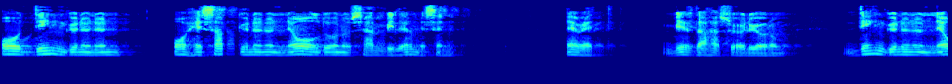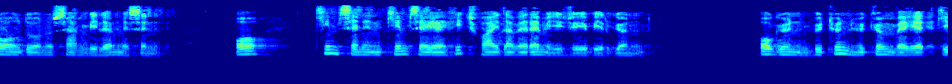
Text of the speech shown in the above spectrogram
O din gününün, o hesap gününün ne olduğunu sen bilir misin? Evet, bir daha söylüyorum. Din gününün ne olduğunu sen bilir misin? O, kimsenin kimseye hiç fayda veremeyeceği bir gün. O gün bütün hüküm ve yetki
